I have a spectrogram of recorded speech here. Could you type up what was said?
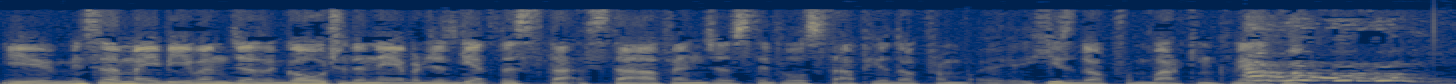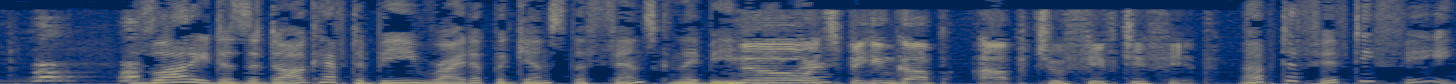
you instead of maybe even just go to the neighbor, just get the st- stuff, and just it will stop your dog from his dog from barking very quick. Vladdy, does the dog have to be right up against the fence? Can they be No, anywhere? it's picking up up to 50 feet. up to 50 feet.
